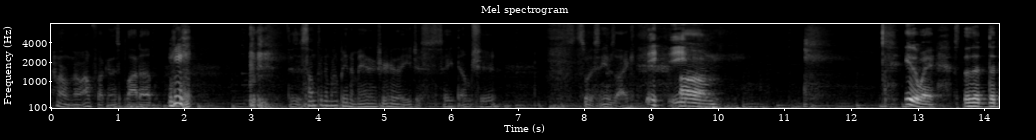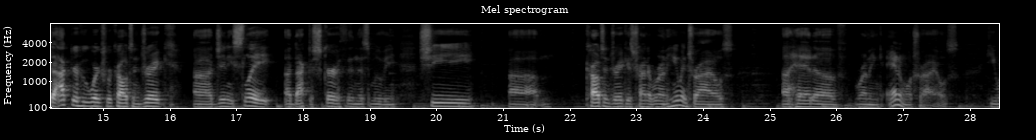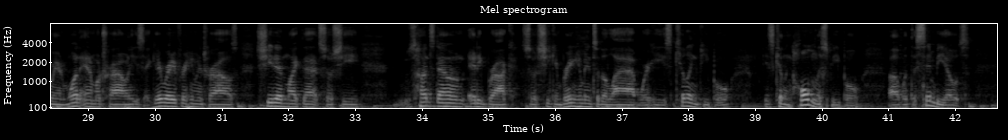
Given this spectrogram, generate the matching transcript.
I don't know. I'm fucking this plot up. Is it something about being a manager that you just say dumb shit? That's what it seems like. um. Either way, the the doctor who works for Carlton Drake, uh, Jenny Slate, uh, Doctor Skirth in this movie, she, um, Carlton Drake is trying to run human trials ahead of running animal trials he ran one animal trial and he said, Get ready for human trials. She didn't like that, so she hunts down Eddie Brock so she can bring him into the lab where he's killing people. He's killing homeless people uh, with the symbiotes.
